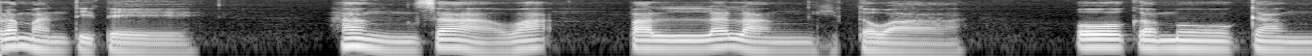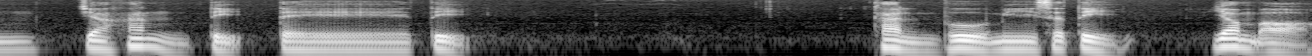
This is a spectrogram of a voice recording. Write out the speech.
ระมันติเต หังซาวะ ปัลละลังหิตวา โอกโมกังจะหันติเตติ ท่านผู้มีสติย่อมออก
